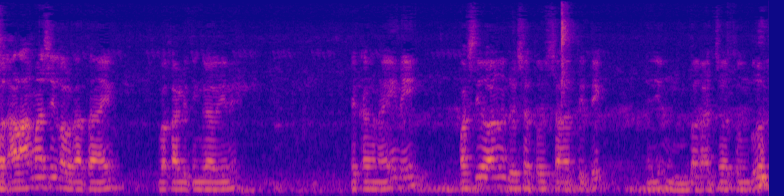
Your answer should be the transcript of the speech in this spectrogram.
Bakal lama sih kalau kata Aing bakal ditinggal ini. Ya karena ini pasti orang ada satu saat titik ini bakal tunggu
